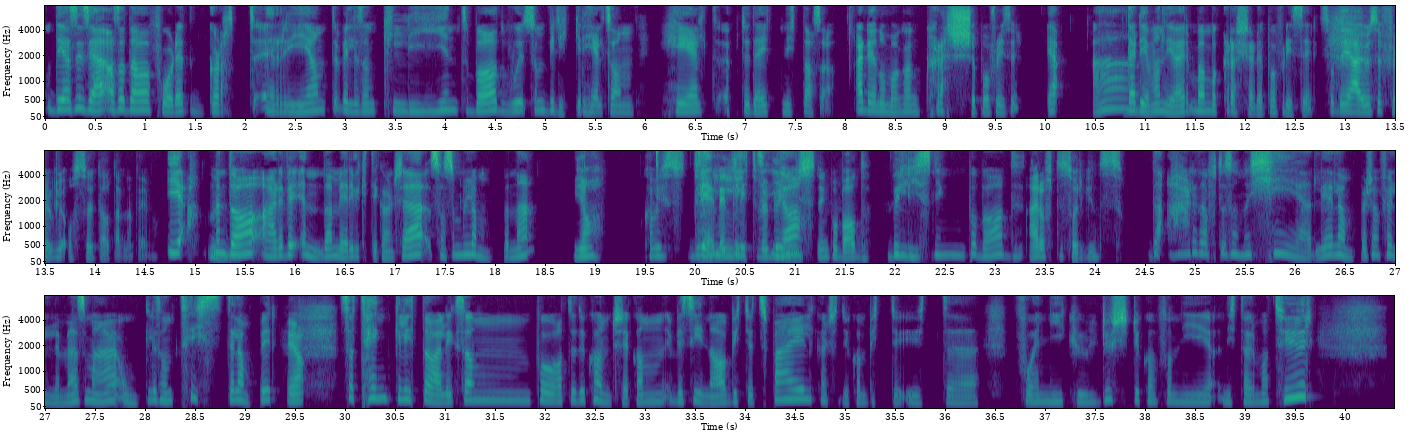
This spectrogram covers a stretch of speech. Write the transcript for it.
Det syns jeg Altså, da får du et glatt, rent, veldig sånn cleant bad hvor, som virker helt sånn helt up to date nytt, altså. Er det noe man kan klasje på fliser? Ja. Ah. Det er det man gjør. Man bare klasjer det på fliser. Så det er jo selvfølgelig også et alternativ. Ja, men Mm. da er det vel enda mer viktig, kanskje, sånn som lampene. Ja. Kan vi dvele litt litt, ved ja. belysning på bad? Belysning på bad. Er ofte sorgens. Det er det da ofte sånne kjedelige lamper som følger med, som er ordentlig sånn triste lamper. Ja. Så tenk litt da liksom på at du kanskje kan ved siden av bytte ut speil, kanskje du kan bytte ut uh, Få en ny, kul dusj, du kan få ny, nytt armatur.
